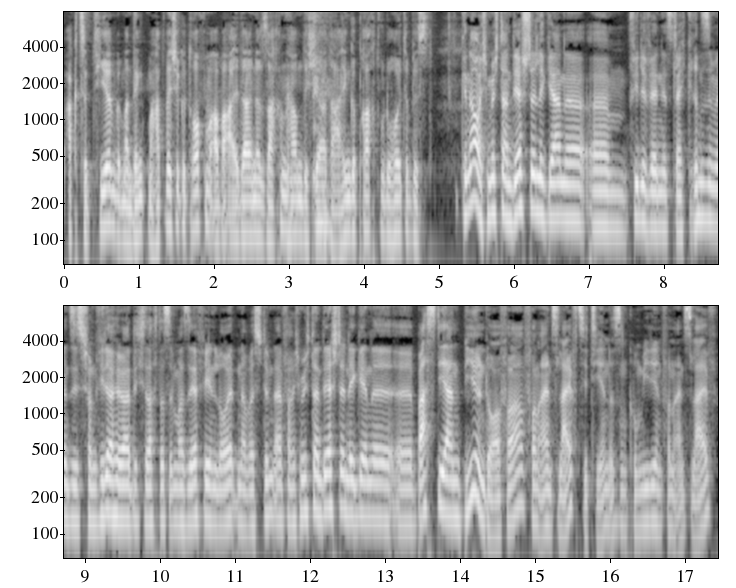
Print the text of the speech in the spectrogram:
akzeptieren, wenn man denkt, man hat welche getroffen, aber all deine Sachen haben dich ja dahin gebracht, wo du heute bist. Genau, ich möchte an der Stelle gerne, ähm, viele werden jetzt gleich grinsen, wenn sie es schon wieder hören. Ich sage das immer sehr vielen Leuten, aber es stimmt einfach. Ich möchte an der Stelle gerne äh, Bastian Bielendorfer von 1 Live zitieren. Das ist ein Comedian von 1 Live.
